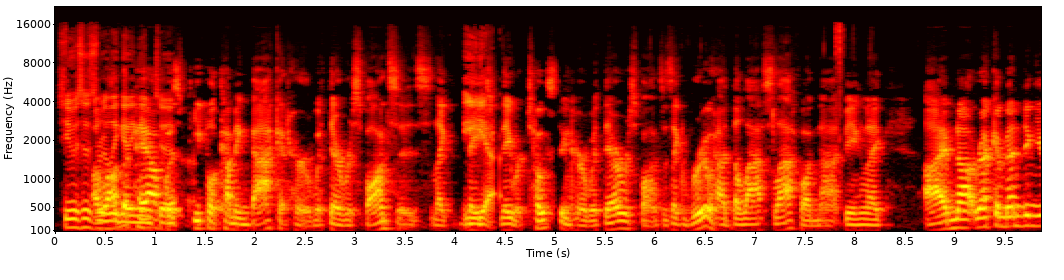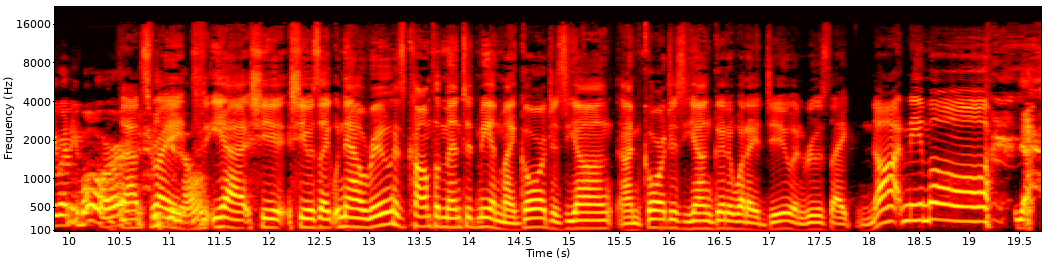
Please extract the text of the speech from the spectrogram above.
she was just a really lot of the getting payoff into was people coming back at her with their responses. Like they Yeah. they were toasting her with their responses. Like Ru had the last laugh on that, being like, "I'm not recommending you anymore." That's You right. know? Yeah, she she was like, now Ru has complimented me and my gorgeous young. I'm gorgeous, young, good at what I do, and Ru's like, not anymore. Yeah.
